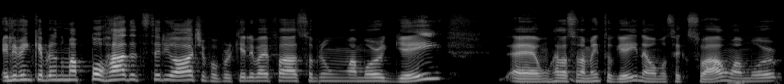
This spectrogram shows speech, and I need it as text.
Ele vem quebrando uma porrada de estereótipo, porque ele vai falar sobre um amor gay, é, um relacionamento gay, né, homossexual, um amor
